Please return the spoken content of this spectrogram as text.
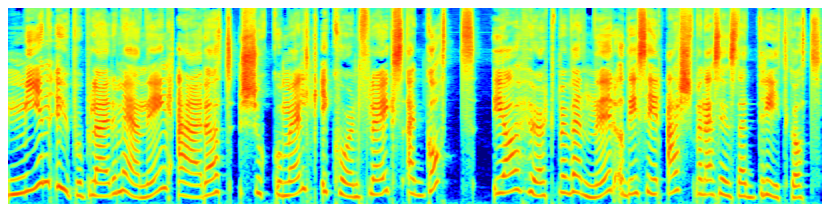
Min upopulære mening er at sjokomelk i cornflakes er godt. Jeg har hørt med venner, og de sier æsj, men jeg syns det er dritgodt.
